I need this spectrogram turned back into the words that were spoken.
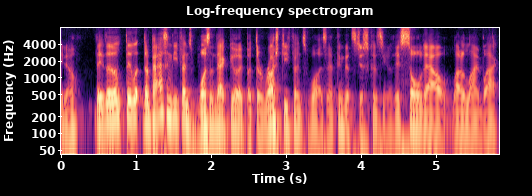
You know, they, they, they, their passing defense wasn't that good, but their rush defense was. And I think that's just because you know they sold out a lot of line black,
